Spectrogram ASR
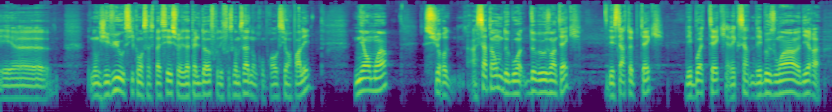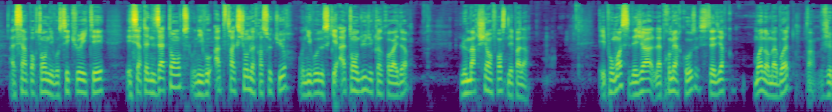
et, euh, donc j'ai vu aussi comment ça se passait sur les appels d'offres, des choses comme ça. Donc, on pourra aussi en reparler. Néanmoins, sur un certain nombre de, besoins tech, des startups tech, des boîtes tech avec des besoins, va dire, assez importants au niveau sécurité et certaines attentes au niveau abstraction de l'infrastructure, au niveau de ce qui est attendu du cloud provider, le marché en France n'est pas là. Et pour moi, c'est déjà la première cause, c'est-à-dire moi, dans ma boîte, enfin, j'ai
